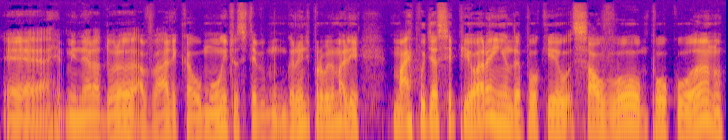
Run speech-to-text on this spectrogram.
é, a mineradora, a Vale, caiu muito, você teve um grande problema ali. Mas podia ser pior ainda, porque salvou um pouco o ano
